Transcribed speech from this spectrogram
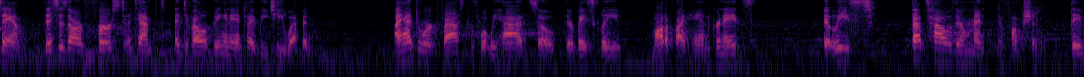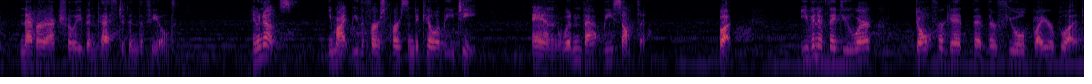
Sam, this is our first attempt at developing an anti-BT weapon. I had to work fast with what we had, so they're basically modified hand grenades. At least, that's how they're meant to function. They've never actually been tested in the field. Who knows? You might be the first person to kill a BT. And wouldn't that be something? But, even if they do work, don't forget that they're fueled by your blood.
